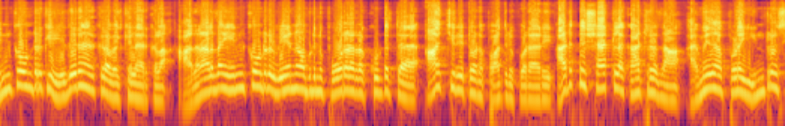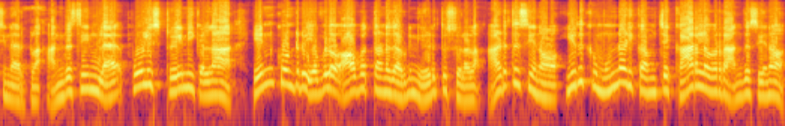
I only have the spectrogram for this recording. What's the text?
என்கவுண்டருக்கு எதிராக இருக்கிற வக்கீலா இருக்கலாம். அதனாலதான் என்கவுண்டர் வேணும் அப்படின்னு போராடுற கூட்டத்தை ஆச்சரியத்தோட பாத்துட்டு போறாரு. அடுத்த ஷாட்ல காட்டுறதான் அமிதா போல இன்ட்ரோ சீனா இருக்கலாம். அந்த சீன்ல போலீஸ் ட்ரெயினிக்கெல்லாம் என்கவுண்டர் எவ்வளவு ஆபத்தானது அப்படின்னு எடுத்து சொல்லலாம். அடுத்த சீனம் இதுக்கு முன்னாடி காமிச்ச கார்ல வர்ற அந்த சீனம்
